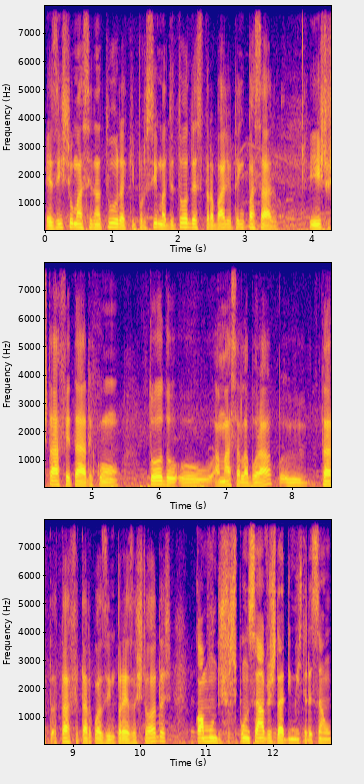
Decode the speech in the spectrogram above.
existe uma assinatura que por cima de todo esse trabalho tem que passar. E isto está a afetar com toda a massa laboral, está, está a afetar com as empresas todas. Como um dos responsáveis da administração,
